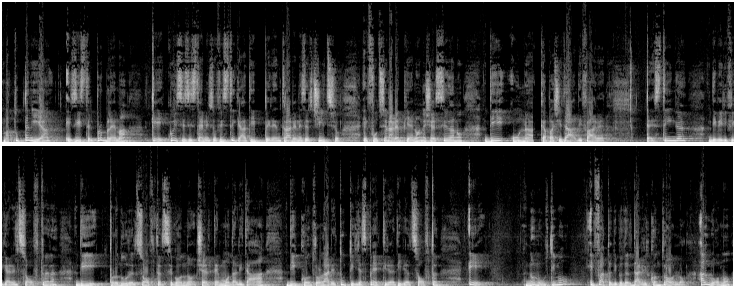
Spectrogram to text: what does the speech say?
ma tuttavia esiste il problema che questi sistemi sofisticati per entrare in esercizio e funzionare appieno necessitano di una capacità di fare testing, di verificare il software, di produrre il software secondo certe modalità, di controllare tutti gli aspetti relativi al software e, non ultimo, il fatto di poter dare il controllo all'uomo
